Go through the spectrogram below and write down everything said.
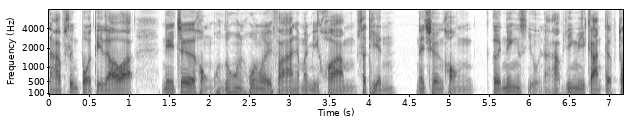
นะครับ ซึ่งปกติแล้วอะเนเจอร์ของหุ้นหุ้นโรงไฟฟ้าเนี่ยมันมีความเสถียรในเชิงของ e a r n i n g ็อยู่นะครับ ยิ่งมีการเติบโต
